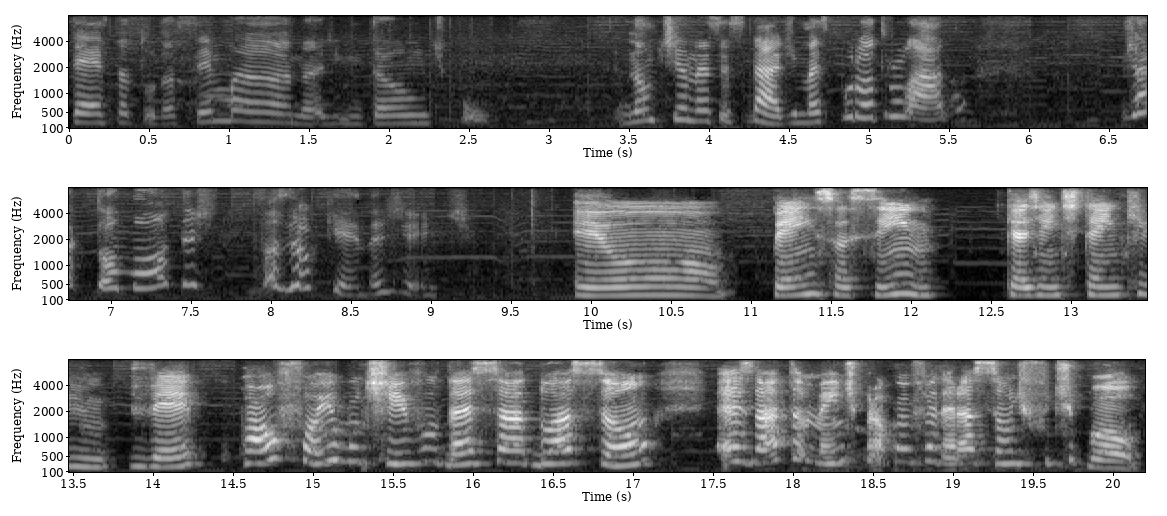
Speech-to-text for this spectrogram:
testa toda semana. Então, tipo, não tinha necessidade. Mas por outro lado, já tomou, deixa fazer o quê, né, gente? Eu penso assim que a gente tem que ver qual foi o motivo dessa doação exatamente para a Confederação de Futebol.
